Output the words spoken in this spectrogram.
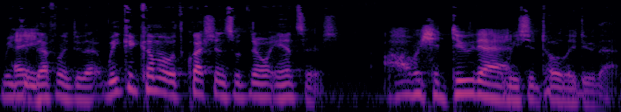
we hey, can definitely do that. We could come up with questions with no answers. Oh, we should do that. We should totally do that.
